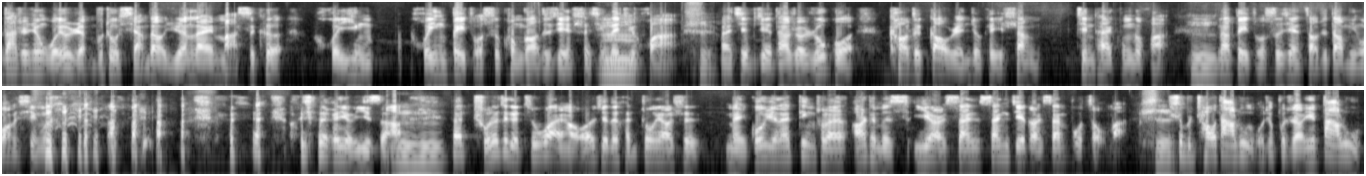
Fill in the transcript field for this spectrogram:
大师兄，我又忍不住想到原来马斯克回应回应贝佐斯控告的这件事情那句话，是。啊，记不记得他说如果靠着告人就可以上进太空的话，嗯那贝佐斯现在早就到冥王星了。我觉得很有意思啊。嗯哼那除了这个之外哈，我觉得很重要是美国原来定出来 Artemis 一二三三个阶段三步走嘛，是是不是超大陆我就不知道，因为大陆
